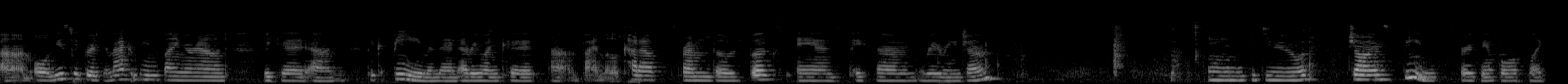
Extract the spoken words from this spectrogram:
um, old newspapers or magazines lying around, we could um, pick a theme and then everyone could um, find little cutouts from those books and paste them, rearrange them. And we could do drawings themes, for example, so like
